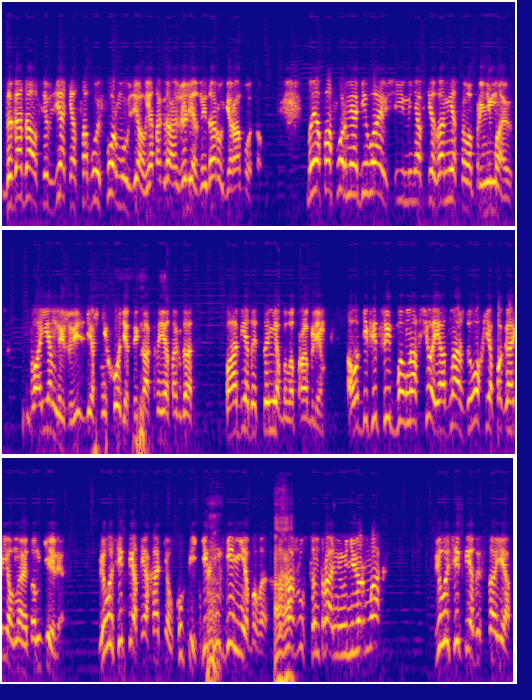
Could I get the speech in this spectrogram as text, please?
догадался взять, я с собой форму взял, я тогда на железной дороге работал. Но я по форме одеваюсь, и меня все за местного принимают. Военные же везде ж не ходят, и как-то я тогда пообедать-то не было проблем. А вот дефицит был на все, и однажды, ох, я погорел на этом деле. Велосипед я хотел купить, их нигде не было. Ага. Захожу в центральный универмаг, велосипеды стоят.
